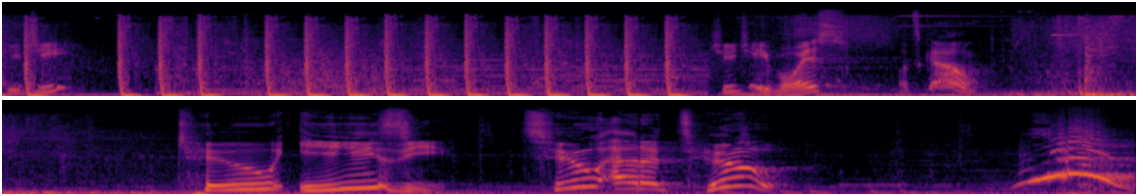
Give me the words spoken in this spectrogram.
GG. GG, boys. Let's go. Too easy. Two out of two. Woo!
